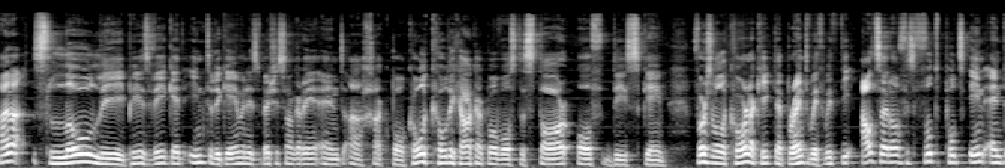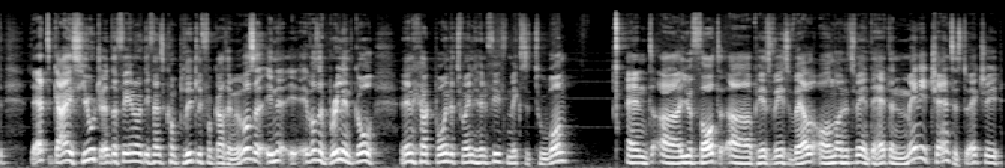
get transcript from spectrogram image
However, slowly PSV get into the game and especially Sangaré and Gakpo. Cody Gakpo was the star of this game. First of all, a corner kick that Brent with, with the outside of his foot puts in and that guy is huge and the Feyenoord defense completely forgot him. It was a, it was a brilliant goal. And then Gakpo in the 25th makes it 2-1 and uh, you thought uh, PSV is well on, on its way, and they had then many chances to actually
